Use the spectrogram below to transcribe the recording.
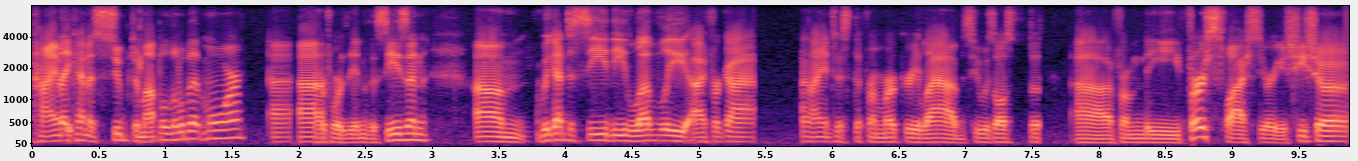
time. They kind of souped them up a little bit more uh, towards the end of the season. Um, we got to see the lovely I forgot scientist from Mercury Labs who was also uh, from the first Flash series. She showed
